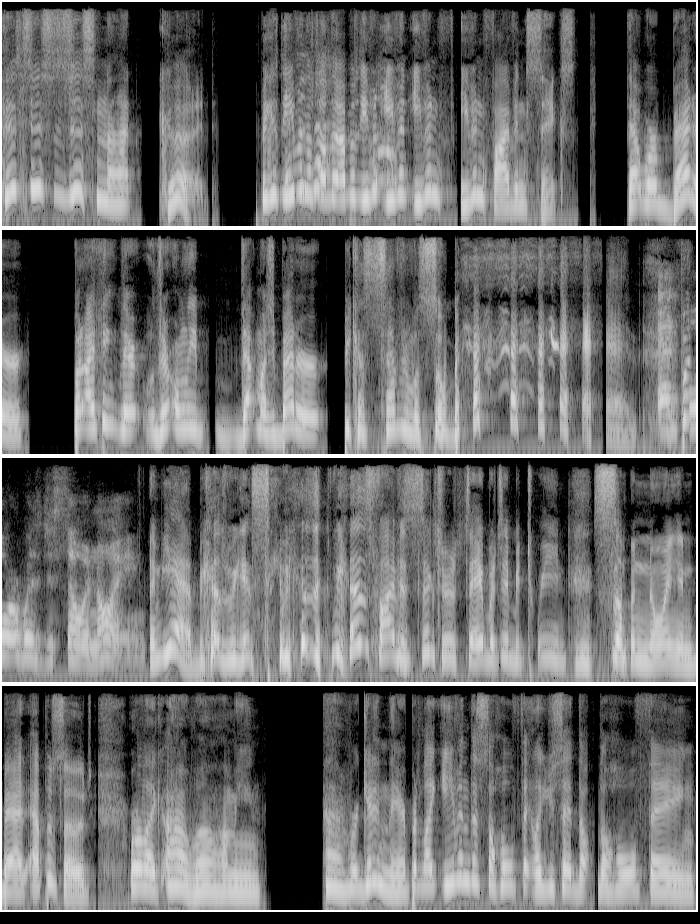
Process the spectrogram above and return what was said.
this is just not good. Because even not- other episodes, even even even even five and six, that were better, but I think they're they're only that much better because seven was so bad. And But- four was just so annoying. and yeah, because we get because because five and six are sandwiched in between some annoying and bad episodes. We're like, oh well, I mean, uh, we're getting there. But like, even this, the whole thing, like you said, the the whole thing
